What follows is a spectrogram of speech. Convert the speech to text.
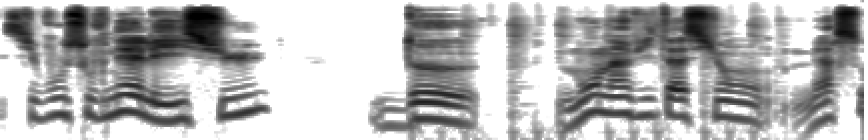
si vous vous souvenez, elle est issue de mon invitation. Merci,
